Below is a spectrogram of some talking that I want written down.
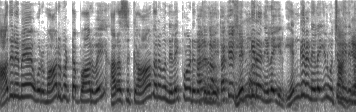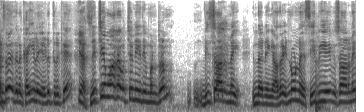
அதிலுமே ஒரு மாறுபட்ட பார்வை அரசுக்கு ஆதரவு நிலைப்பாடு இருக்கிறது என்கிற நிலையில் என்கிற நிலையில் உச்சநீதிமன்றம் இதுல கையில எடுத்திருக்கு. Yes. நிச்சயமாக உச்சநீதிமன்றம் விசாரணை இந்த நீங்க அதில் இன்னொன்று சிபிஐ விசாரணை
